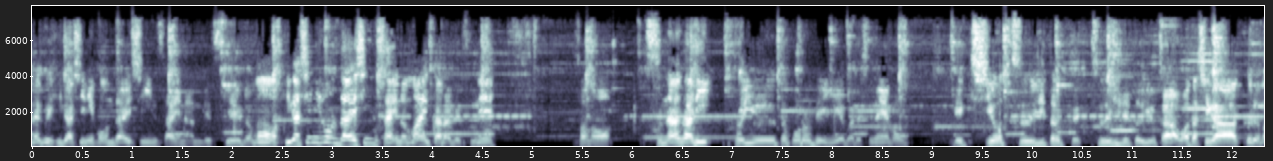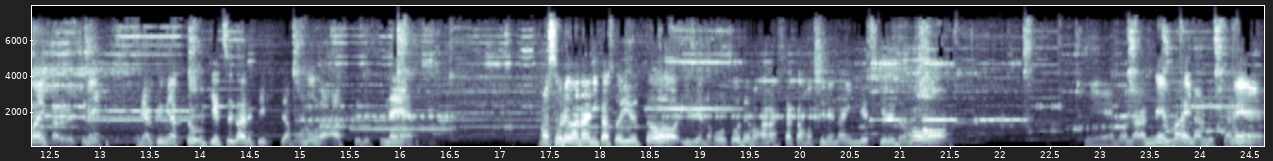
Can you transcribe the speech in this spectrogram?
なく東日本大震災なんですけれども、東日本大震災の前からですね、その、つながりというところで言えばですね、もう歴史を通じて、通じてというか、私が来る前からですね、脈々と受け継がれてきたものがあってですね、まあ、それは何かというと、以前の放送でも話したかもしれないんですけれども、えー、もう何年前なんですかね、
